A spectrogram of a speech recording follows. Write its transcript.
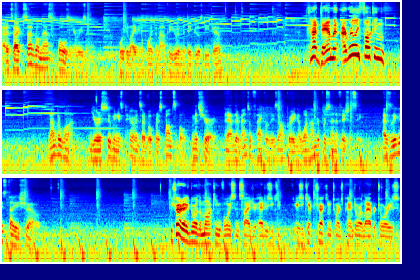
I'd attack several massive holes in your reasoning. Would you like me to point them out to you in meticulous detail? God damn it, I really fucking. Number one, you're assuming his parents are both responsible, mature, and have their mental faculties operating at 100% efficiency. As latest studies show, You try to ignore the mocking voice inside your head as you keep as you keep trekking towards Pandora Laboratories.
